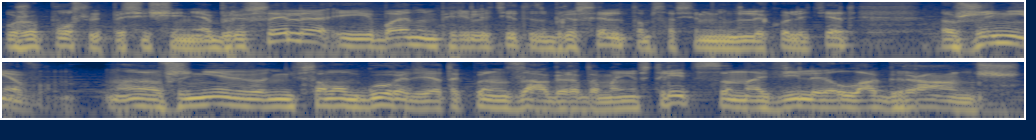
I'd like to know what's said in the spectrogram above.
уже после посещения Брюсселя, и Байден перелетит из Брюсселя, там совсем недалеко летит, в Женеву. А, В Женеве, не в самом городе, я так понял, за городом они встретятся на вилле Лагранж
